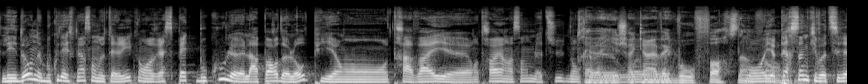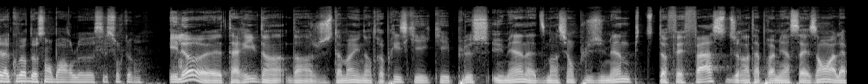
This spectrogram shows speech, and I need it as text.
les deux, on a beaucoup d'expérience en hôtellerie, qu'on respecte beaucoup l'apport de l'autre, puis on travaille, on travaille ensemble là-dessus. Donc, Travailler euh, chacun ouais, avec ouais. vos forces dans le fond. Il n'y a personne qui va tirer la couverte de son bar, là, c'est sûr que non. Et là, tu arrives dans, dans justement une entreprise qui est, qui est plus humaine, à dimension plus humaine, puis tu t'as fait face durant ta première saison à la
